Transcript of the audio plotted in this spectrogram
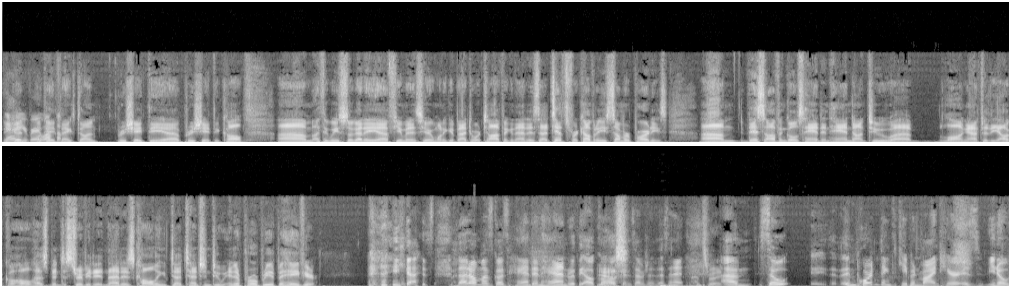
You yeah, good? you're very okay, welcome. thanks, Don. Appreciate the uh, appreciate the call. Um, I think we've still got a, a, few minutes here. I want to get back to our topic, and that is uh, tips for company summer parties. Um, this often goes hand in hand, not too uh, long after the alcohol has been distributed, and that is calling attention to inappropriate behavior. yes, that almost goes hand in hand with the alcohol yes. consumption, doesn't it? That's right. Um, so, uh, important thing to keep in mind here is, you know,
